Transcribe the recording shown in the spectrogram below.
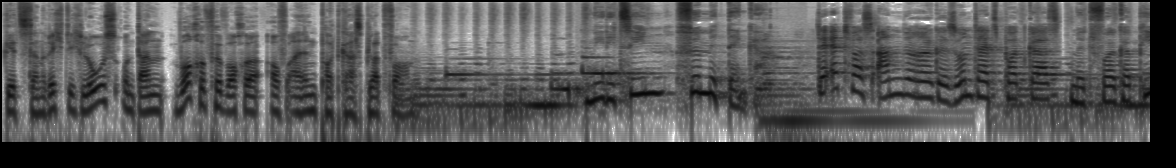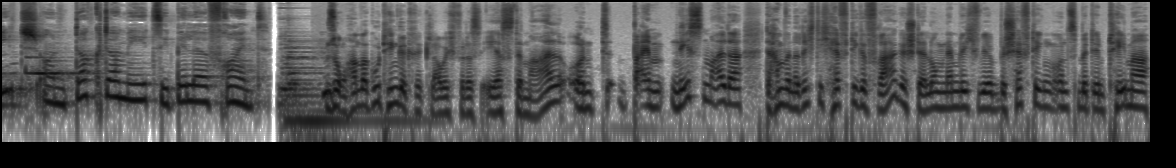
geht es dann richtig los und dann Woche für Woche auf allen Podcast-Plattformen. Medizin für Mitdenker. Der etwas andere Gesundheitspodcast mit Volker Pietsch und Dr. Med Sibylle Freund. So, haben wir gut hingekriegt, glaube ich, für das erste Mal. Und beim nächsten Mal, da, da haben wir eine richtig heftige Fragestellung, nämlich wir beschäftigen uns mit dem Thema,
